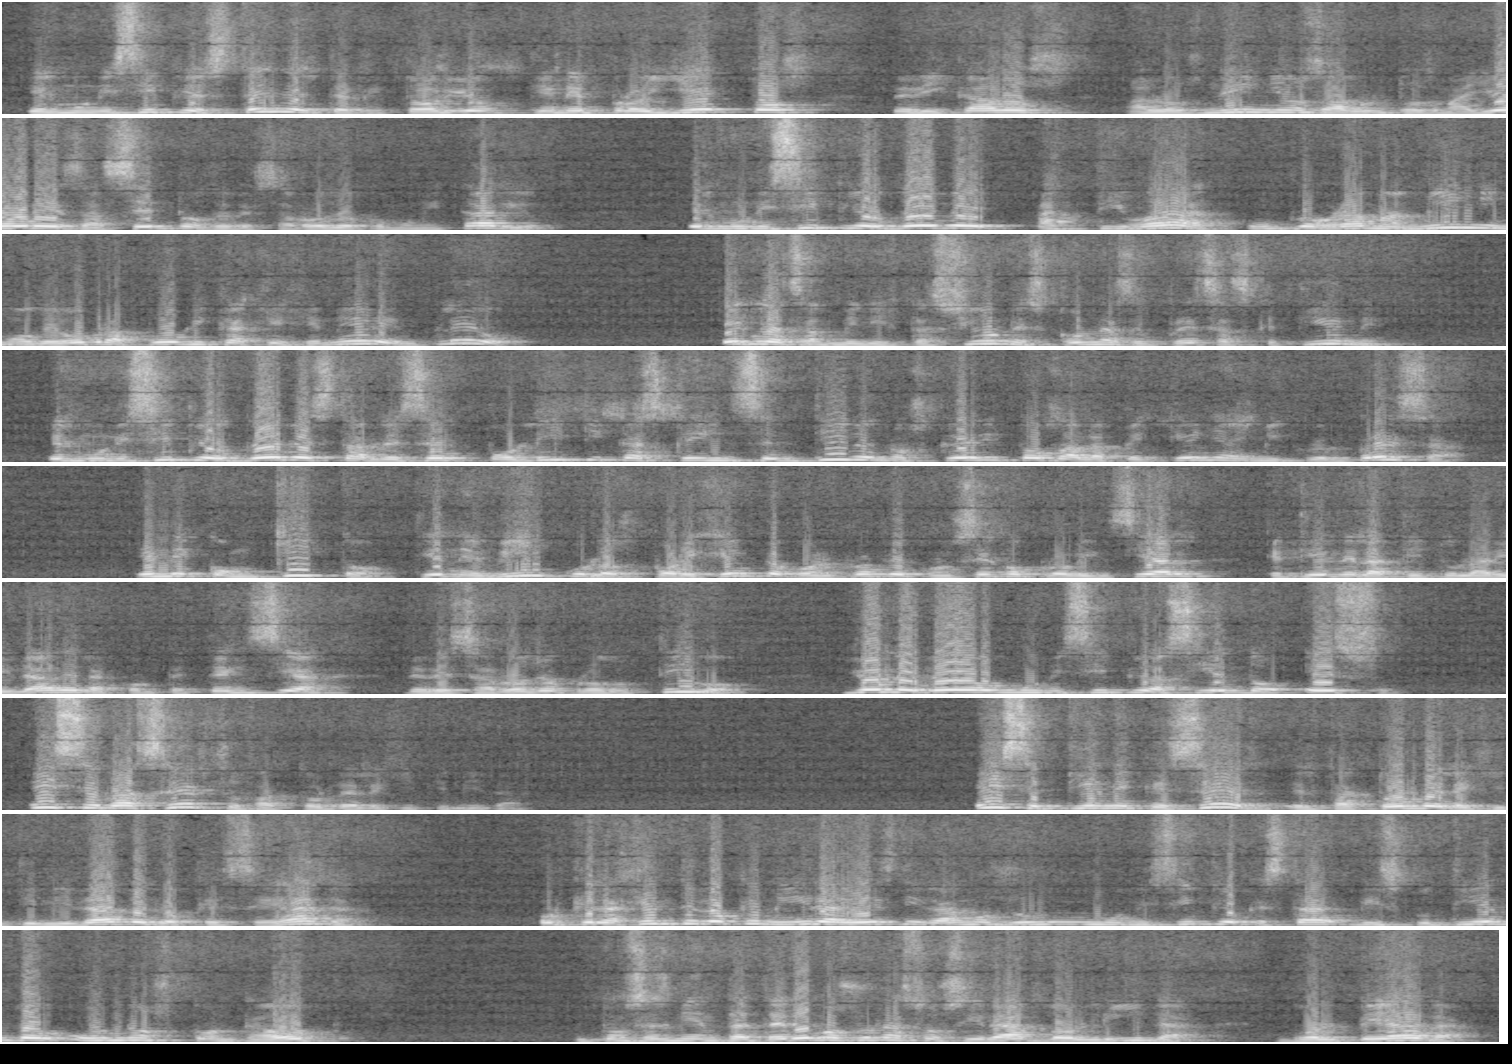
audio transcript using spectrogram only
Que el municipio esté en el territorio, tiene proyectos dedicados a los niños, adultos mayores, a centros de desarrollo comunitario. El municipio debe activar un programa mínimo de obra pública que genere empleo en las administraciones con las empresas que tiene. El municipio debe establecer políticas que incentiven los créditos a la pequeña y microempresa. Tiene con Quito, tiene vínculos, por ejemplo, con el propio Consejo Provincial, que tiene la titularidad de la competencia de desarrollo productivo. Yo le veo a un municipio haciendo eso. Ese va a ser su factor de legitimidad. Ese tiene que ser el factor de legitimidad de lo que se haga. Porque la gente lo que mira es, digamos, un municipio que está discutiendo unos contra otros. Entonces, mientras tenemos una sociedad dolida, golpeada,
